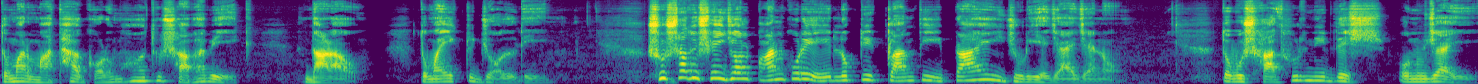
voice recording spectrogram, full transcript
তোমার মাথা গরম হওয়া তো স্বাভাবিক। দাঁড়াও, তোমায় একটু জল দিই। সুস্বাদু সেই জল পান করে লোকটির ক্লান্তি প্রায় জুড়িয়ে যায় যেন। তবু সাধুর নির্দেশ অনুযায়ী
